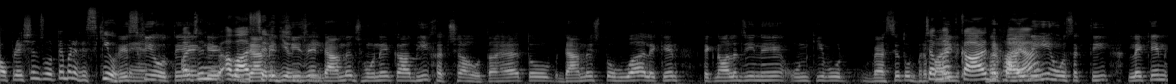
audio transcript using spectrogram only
ऑपरेशंस होते हैं बड़े रिस्की होते हैं। रिस्की होते हैं चीज़ें डैमेज होने का भी खदशा होता है। तो डैमेज तो हुआ लेकिन टेक्नोलॉजी ने उनकी वो वैसे तो भरपाई भरपाई नहीं हो सकती लेकिन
